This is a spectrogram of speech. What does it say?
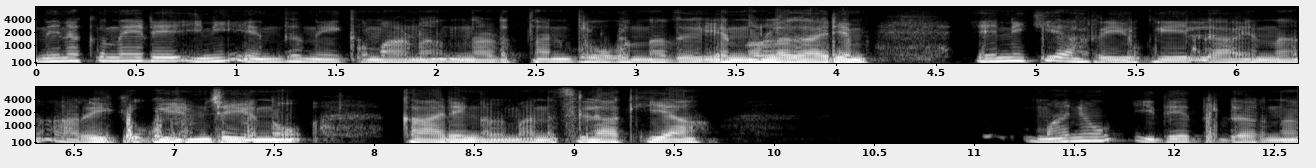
നിനക്ക് നേരെ ഇനി എന്ത് നീക്കമാണ് നടത്താൻ പോകുന്നത് എന്നുള്ള കാര്യം എനിക്ക് അറിയുകയില്ല എന്ന് അറിയിക്കുകയും ചെയ്യുന്നു. കാര്യങ്ങൾ മനസ്സിലാക്കിയ മനു ഇതേ തുടർന്ന്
